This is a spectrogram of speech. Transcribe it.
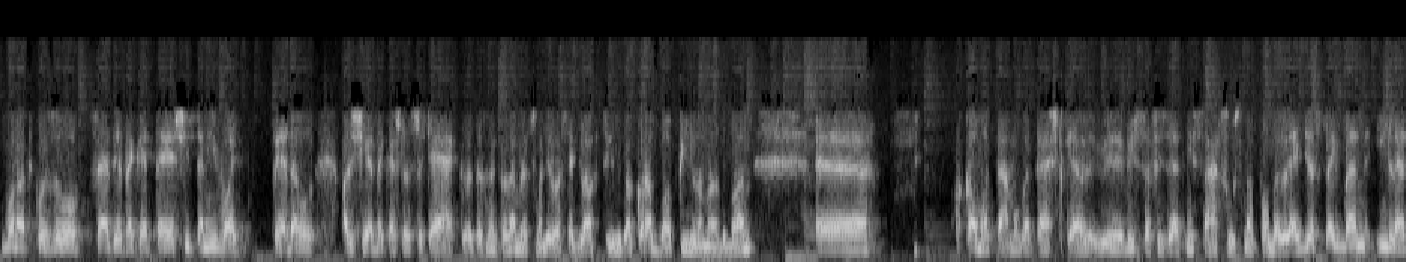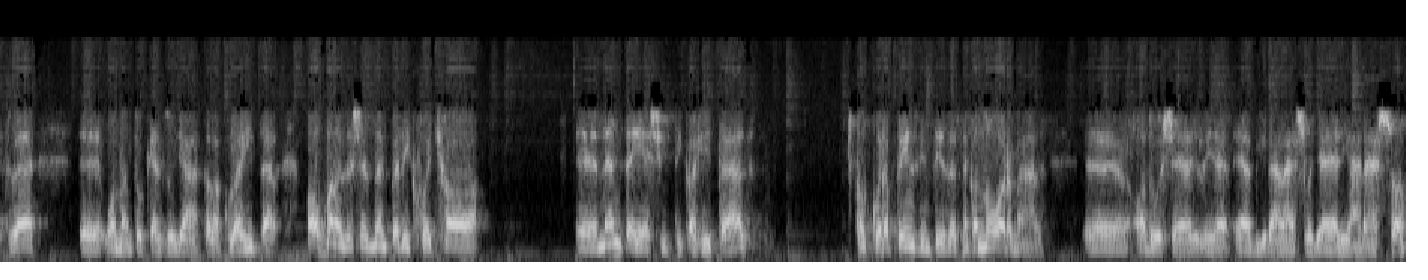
vonatkozó feltételeket teljesíteni, vagy például az is érdekes lesz, hogyha elköltöznek, tehát nem lesz Magyarország lakcímük, akkor abban a pillanatban a kamattámogatást kell visszafizetni 120 napon belül egy összegben, illetve onnantól kezdve, hogy átalakul a hitel. Abban az esetben pedig, hogyha nem teljesítik a hitelt, akkor a pénzintézetnek a normál adós el, elbírálás vagy eljárása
